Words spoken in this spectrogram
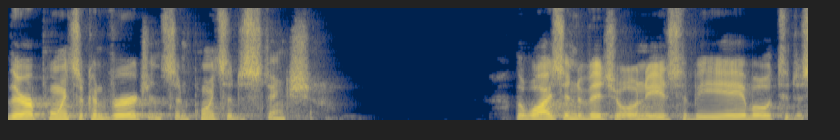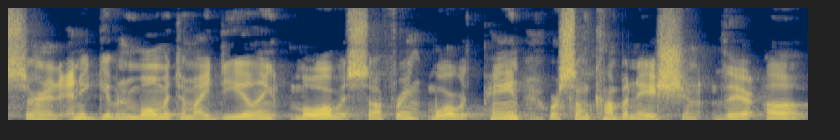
There are points of convergence and points of distinction. The wise individual needs to be able to discern at any given moment am I dealing more with suffering, more with pain, or some combination thereof.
